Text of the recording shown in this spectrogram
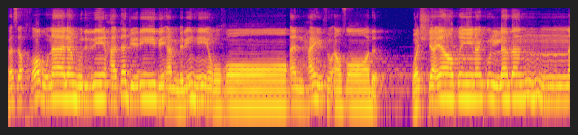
فسخرنا له الريح تجري بأمره رخاء حيث أصاب. والشياطين كل بناء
